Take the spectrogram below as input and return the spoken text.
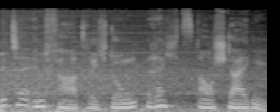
Bitte in Fahrtrichtung rechts aussteigen.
